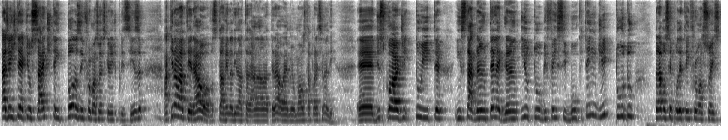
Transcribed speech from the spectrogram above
A gente tem aqui o site, tem todas as informações que a gente precisa. Aqui na lateral, ó, você tá vendo ali na, na lateral, é, meu mouse tá aparecendo ali. É, Discord, Twitter, Instagram, Telegram, YouTube, Facebook, tem de tudo pra você poder ter informações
